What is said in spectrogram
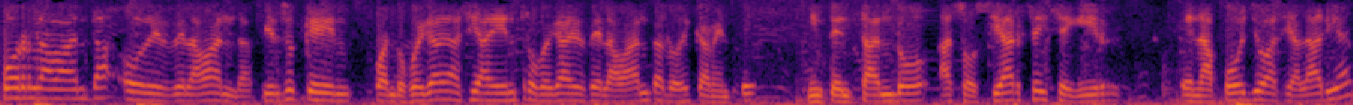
por la banda o desde la banda. Pienso que cuando juega hacia adentro, juega desde la banda, lógicamente, intentando asociarse y seguir en apoyo hacia el área.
